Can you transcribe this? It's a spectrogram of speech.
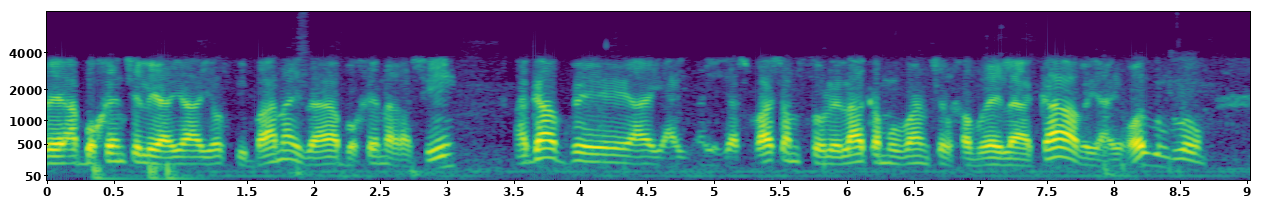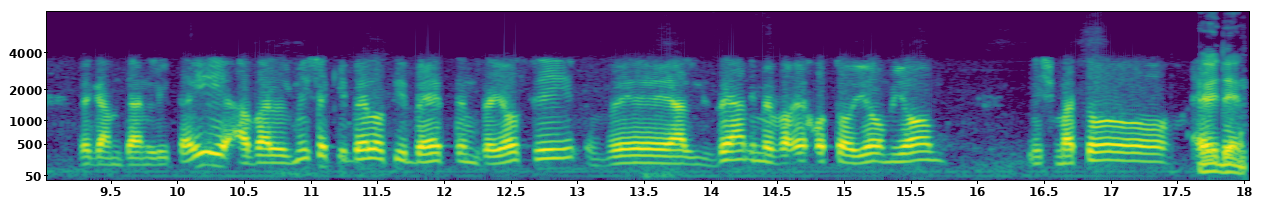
והבוחן שלי היה יוסי בנאי, זה היה הבוחן הראשי. אגב, אה, ישבה שם סוללה כמובן של חברי להקה, ויאיר רוזנבלום, וגם דן ליטאי, אבל מי שקיבל אותי בעצם זה יוסי, ועל זה אני מברך אותו יום-יום. נשמתו עדן.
